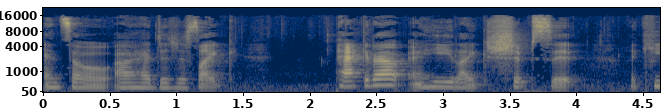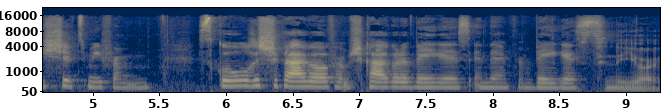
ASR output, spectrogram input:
and so I had to just like pack it up, and he like ships it. Like he shipped me from school to Chicago, from Chicago to Vegas, and then from Vegas. to New York,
